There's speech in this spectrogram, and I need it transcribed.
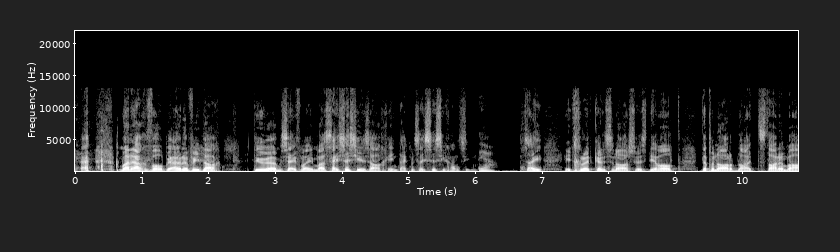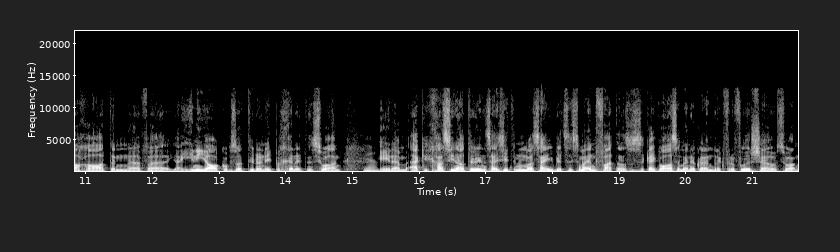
maar in elk geval op die ouene van die dag toe um, sê hy vir my maar sy sussie is 'n agent, ek moet sy sussie gaan sien. Ja. Sy het groot kunstenaars soos Dewald Dippenaar op daai stadium by haar gehad en uh, vir ja Henny Jacobs wat toe nou net begin het en so aan. Ja. En um, ek ek gaan sien haar toe en sy sê toe nou maar sy weet sy sommer invat en as sy kyk waar sy my nou kan indruk vir 'n voorshow of so aan.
